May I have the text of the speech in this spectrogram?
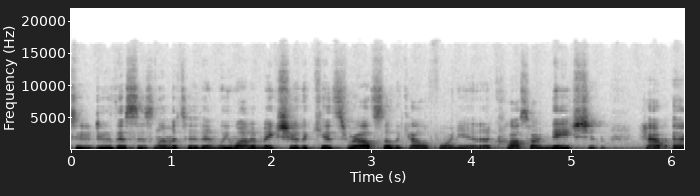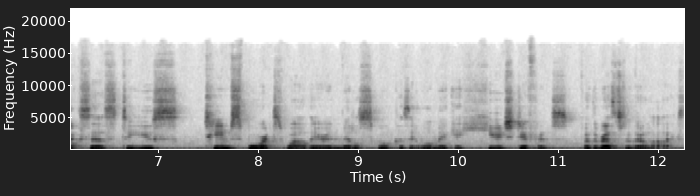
to do this is limited, and we want to make sure the kids throughout Southern California and across our nation have access to use team sports while they're in middle school because it will make a huge difference for the rest of their lives.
